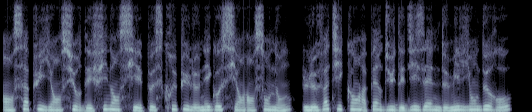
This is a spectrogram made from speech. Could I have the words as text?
En s'appuyant sur des financiers peu scrupuleux négociant en son nom, le Vatican a perdu des dizaines de millions d'euros,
